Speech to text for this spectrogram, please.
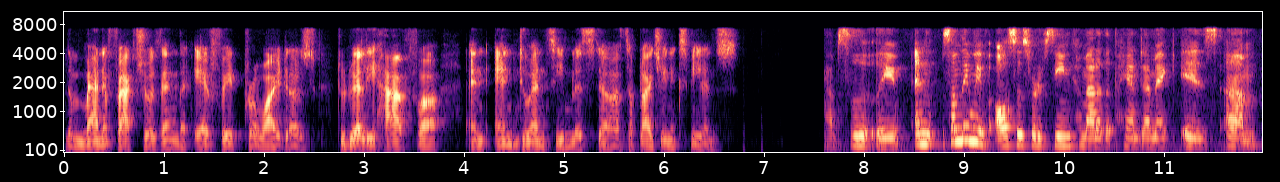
the manufacturers and the air freight providers to really have uh, an end to end seamless uh, supply chain experience. Absolutely. And something we've also sort of seen come out of the pandemic is um,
